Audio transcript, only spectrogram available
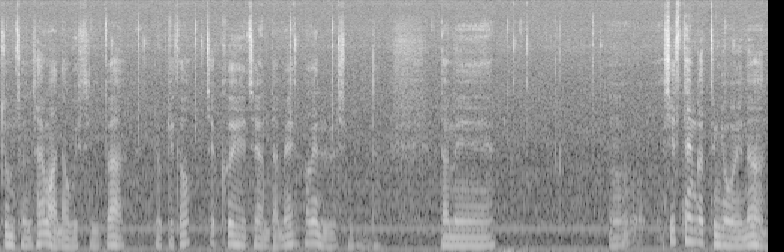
좀 전 사용 안 하고 있으니까 이렇게 해서 체크 해제한 다음에 확인 누르시면 됩니다. 그 다음에 어, 시스템 같은 경우에는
